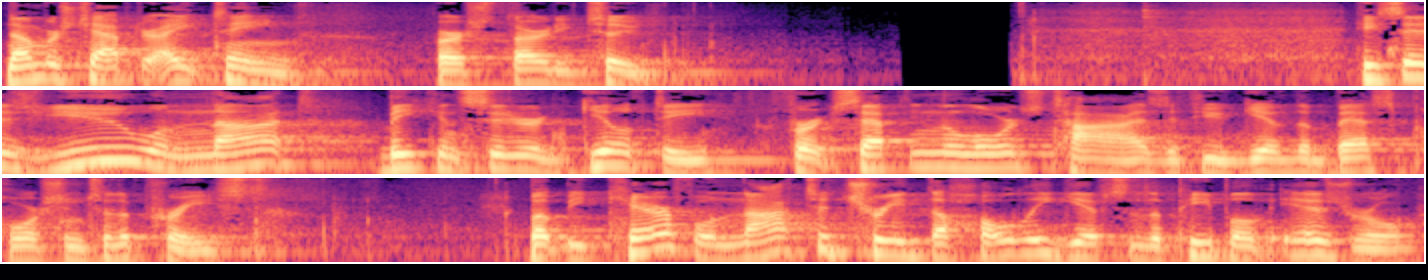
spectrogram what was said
Numbers chapter 18, verse 32. He says, You will not be considered guilty for accepting the Lord's tithes if you give the best portion to the priest. But be careful not to treat the holy gifts of the people of Israel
